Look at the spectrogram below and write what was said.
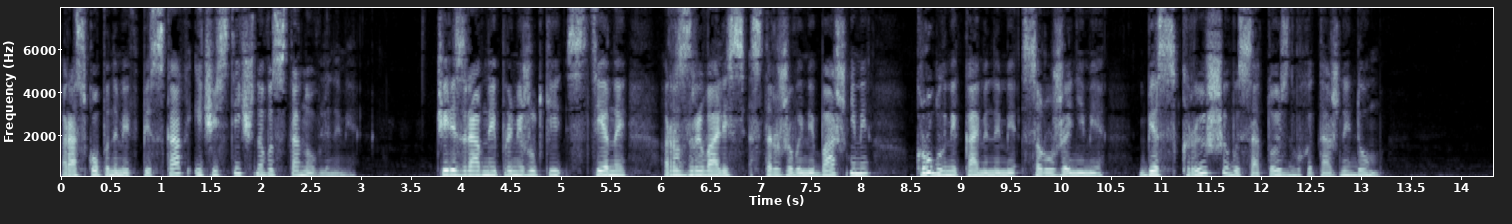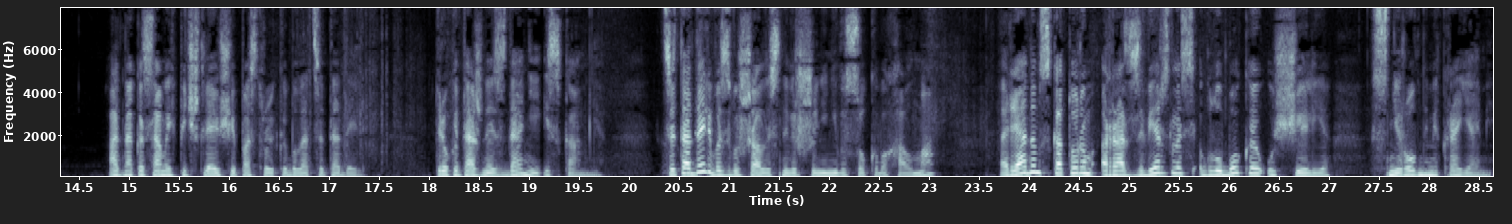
раскопанными в песках и частично восстановленными. Через равные промежутки стены разрывались сторожевыми башнями, круглыми каменными сооружениями без крыши высотой с двухэтажный дом. Однако самой впечатляющей постройкой была цитадель. Трехэтажное здание из камня. Цитадель возвышалась на вершине невысокого холма, рядом с которым разверзлось глубокое ущелье с неровными краями.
